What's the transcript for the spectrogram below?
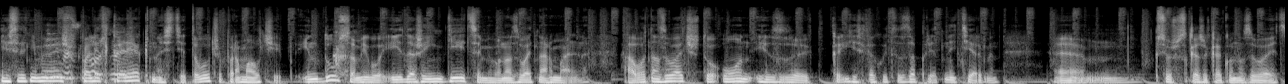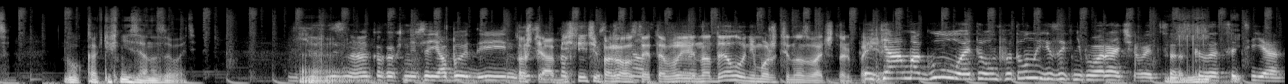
если ты не понимаешь политкорректности, то лучше промолчи. Индусам его и даже индейцам его назвать нормально. А вот назвать, что он из... Есть какой-то запретный термин. Эм, Ксюша, скажи, как он называется? Ну, как их нельзя называть. Я не знаю, как их нельзя. Я бы и Слушайте, объясните, пожалуйста, это вы на Делу не можете назвать, что ли? Поехали? Я могу, это он потом на язык не поворачивается, сказать сатья.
